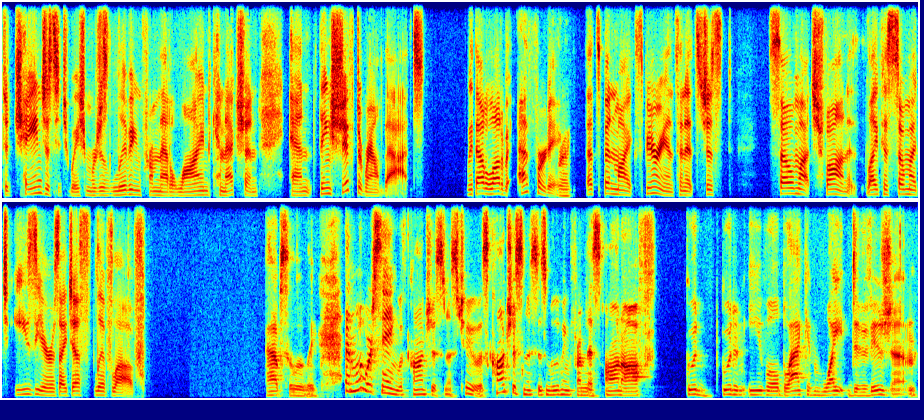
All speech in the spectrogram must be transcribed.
to change the situation. We're just living from that aligned connection and things shift around that without a lot of efforting. Right. That's been my experience. And it's just so much fun. Life is so much easier as I just live love. Absolutely. And what we're seeing with consciousness too is consciousness is moving from this on off good good and evil, black and white division.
